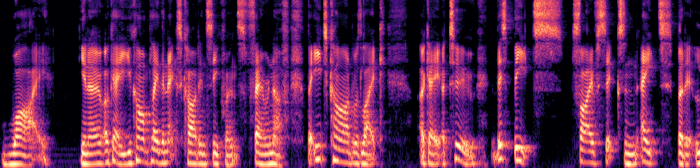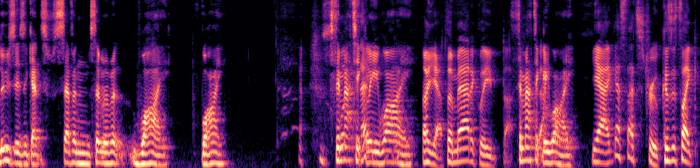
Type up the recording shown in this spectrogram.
why. You know, okay, you can't play the next card in sequence, fair enough. But each card was like, okay, a two. This beats five, six, and eight, but it loses against seven. So why? Why? Thematically, why? Oh yeah, thematically, uh, Thematically, why? yeah, I guess that's true because it's like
